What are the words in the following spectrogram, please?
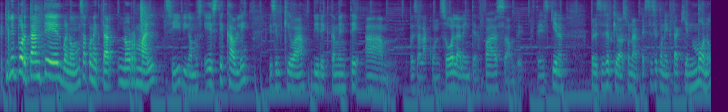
Aquí lo importante es, bueno, vamos a conectar normal, ¿sí? Digamos, este cable es el que va directamente a, pues a la consola, a la interfaz, a donde ustedes quieran. Pero este es el que va a sonar. Este se conecta aquí en mono.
